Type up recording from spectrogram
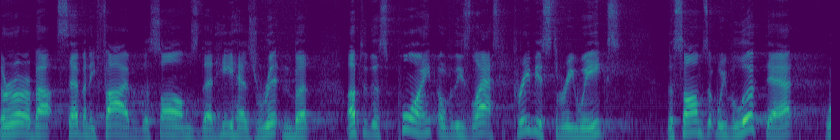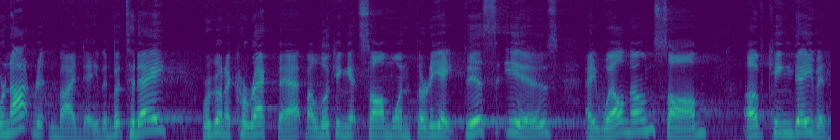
there are about 75 of the Psalms that he has written, but up to this point, over these last previous three weeks, the Psalms that we've looked at were not written by David. But today, we're going to correct that by looking at Psalm 138. This is a well known psalm of King David.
